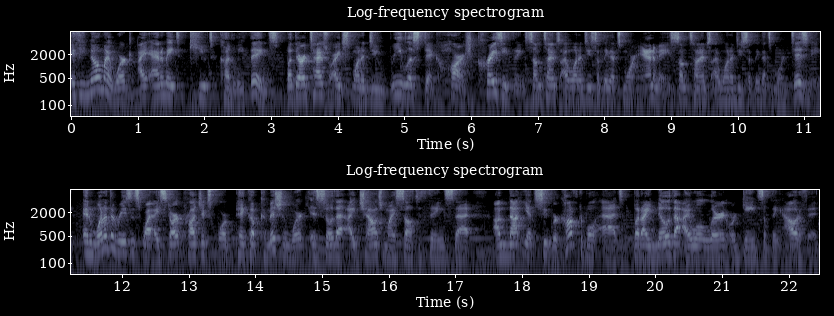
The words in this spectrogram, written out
If you know my work, I animate cute, cuddly things, but there are times where I just want to do realistic, harsh, crazy things. Sometimes I want to do something that's more anime, sometimes I want to do something that's more Disney. And one of the reasons why I start projects or pick up commission work is so that I challenge myself to things that I'm not yet super comfortable at, but I know that I will learn or gain something out of it.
